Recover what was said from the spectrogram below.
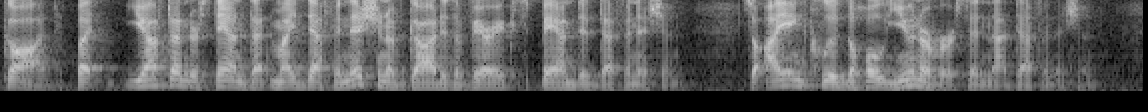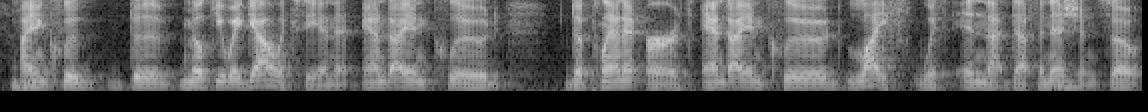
God. But you have to understand that my definition of God is a very expanded definition. So I include the whole universe in that definition. Mm-hmm. I include the Milky Way galaxy in it, and I include the planet Earth and I include life within that definition. So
